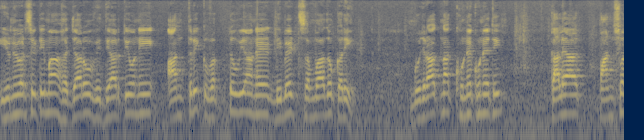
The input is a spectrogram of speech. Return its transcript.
યુનિવર્સિટીમાં હજારો વિદ્યાર્થીઓની આંતરિક વક્તવ્ય અને ડિબેટ સંવાદો કરી ગુજરાતના ખૂને ખૂનેથી કાલે આ પાંચસો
